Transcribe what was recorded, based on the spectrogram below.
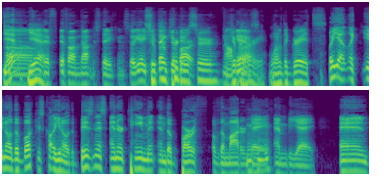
Yeah. um, Yeah. If, if I'm not mistaken. So yeah, you should super thank Jabari. producer Oh, Jabari, one of the greats. But yeah, like you know, the book is called you know the business, entertainment, and the birth of the modern day NBA. And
